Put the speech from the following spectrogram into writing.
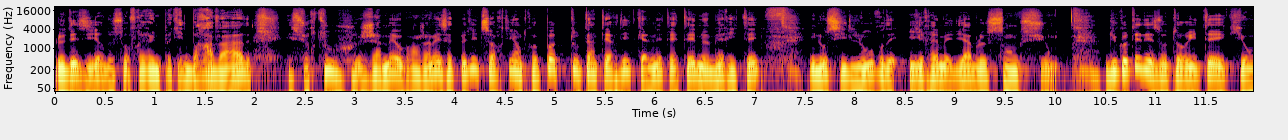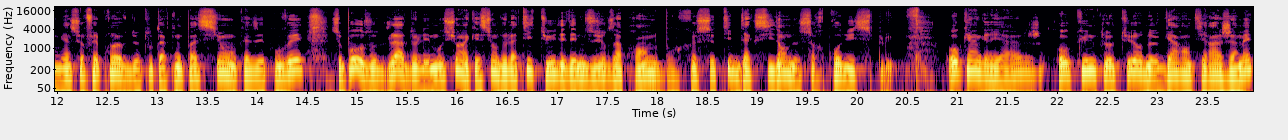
le désir de s'offrir une petite bravade, et surtout, jamais au grand jamais, cette petite sortie entre potes tout interdite qu'elle n'ait été ne méritait une aussi lourde et irrémédiable sanction. Du côté des autorités qui ont bien sûr fait preuve de toute la compassion qu'elles éprouvaient, se pose au-delà de l'émotion la question de l'attitude et des mesures à prendre pour que ce type d'accident ne se reproduise plus. Aucun grillage, aucune clôture ne garantira jamais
